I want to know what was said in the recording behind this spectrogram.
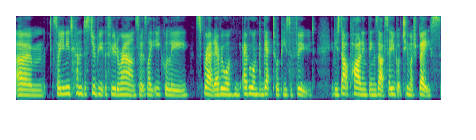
Um, so you need to kind of distribute the food around so it's like equally spread. Everyone everyone can get to a piece of food. If you start piling things up, say you've got too much bass,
